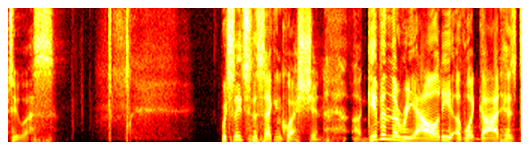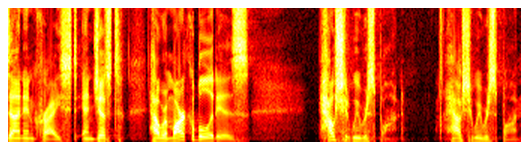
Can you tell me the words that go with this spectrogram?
to us. Which leads to the second question. Uh, given the reality of what God has done in Christ and just how remarkable it is, how should we respond? How should we respond?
